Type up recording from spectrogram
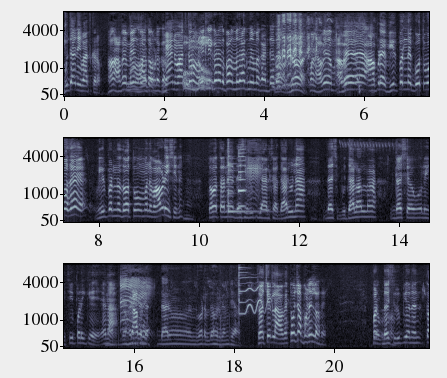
મુદ્દાની વાત કરો. હા હવે મેન વાત આપણે કરો. મેન વાત કરો. એટલી કરો તો પણ મજાક મેં કાઢતા હતા. પણ હવે હવે આપણે વીરપનને ગોતવો છે. વીરપનને જો તું મને વાવડી છે ને. તો તને દસ રૂપિયા આલશો દારૂના દસ બુધાલાલ ના દસ ઓલી ચીપડી કે એના. દારૂ બોટલ દસ રૂપિયા થી આવે. તો કેટલા આવે? તું જા ભણેલો છે. પણ દસ રૂપિયા ને તો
